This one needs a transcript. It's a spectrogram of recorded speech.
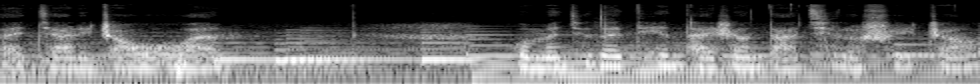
来家里找我玩，我们就在天台上打起了水仗。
